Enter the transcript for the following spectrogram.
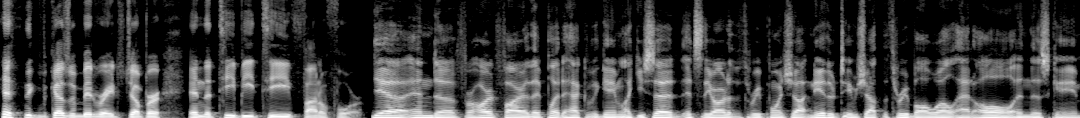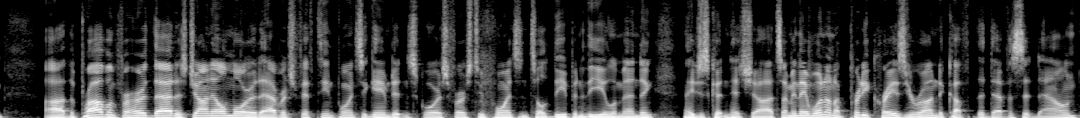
because of mid range jumper in the TBT Final Four. Yeah, and uh, for Heartfire, they played a heck of a game. Like you said, it's the art of the three point shot. Neither team shot the three ball well at all in this game. Uh, the problem for Herd that is Jon Elmore had averaged 15 points a game, didn't score his first two points until deep into the Elam ending. They just couldn't hit shots. I mean, they went on a pretty crazy run to cut the deficit down.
